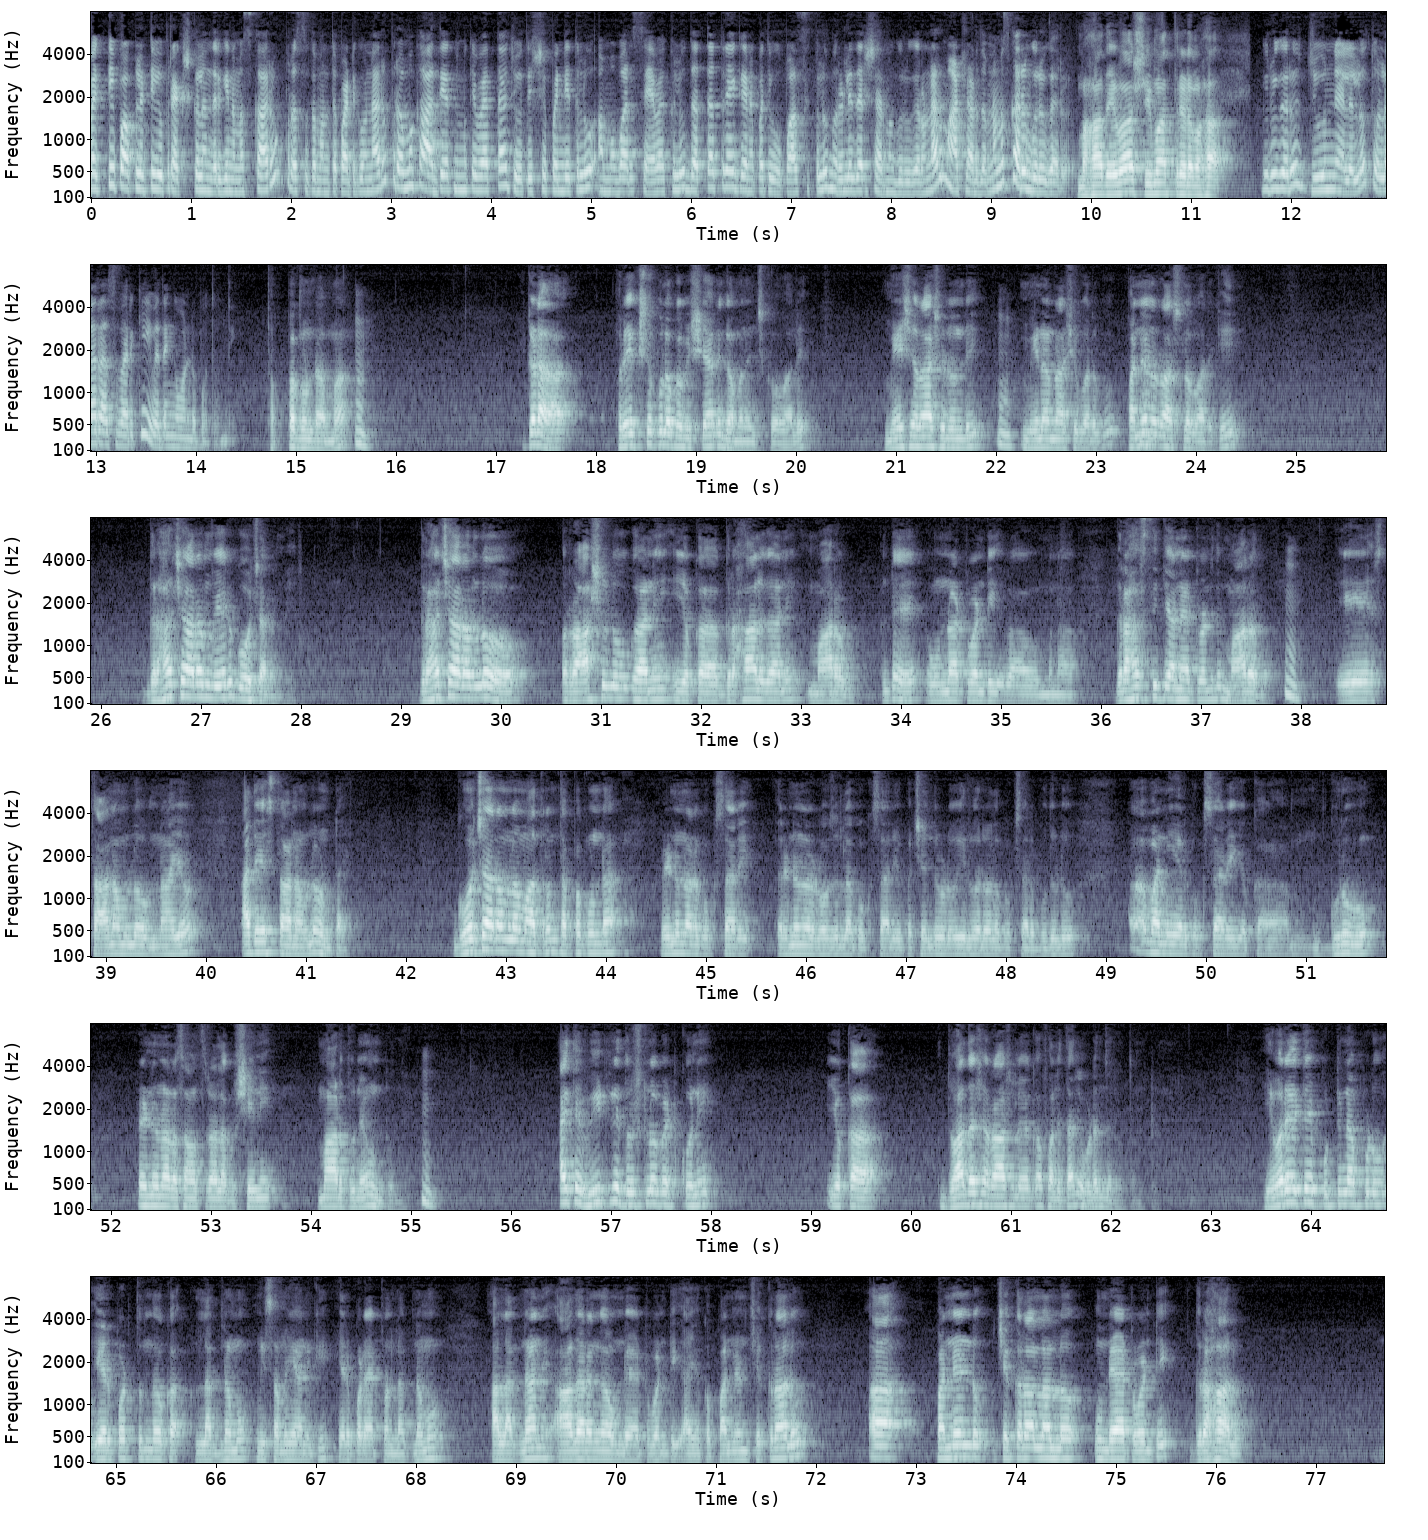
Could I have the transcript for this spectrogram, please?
వ్యక్తి popular TV ప్రేక్షకులందరికీ నమస్కారం. ప్రస్తుతం మనతో పాటుగా ఉన్నారు ప్రముఖ ఆధ్యాత్మికవేత్త జ్యోతిష్య పండితులు అమ్మవారి సేవకులు దత్తాత్రేయ గణపతి ఉపాసకులు మురళీధర్ శర్మ గురుగారు ఉన్నారు. మాట్లాడదాం. నమస్కారం గురుగారు. మహాదేవ శ్రీమాత్రే నమ. గురుగారు జూన్ నెలలో తులారాశి వారికి ఈ విధంగా ఉండబోతుంది. తప్పకుండా అమ్మా. ఇక్కడ ప్రేక్షకులు ఒక విషయాన్ని గమనించుకోవాలి. మేషరాశి నుండి. మీనరాశి వరకు పన్నెండు రాశుల వారికి గ్రహచారం వేరు గోచారం వేరు. గ్రహచారంలో రాశులు కానీ ఈ యొక్క గ్రహాలు కానీ మారవు అంటే ఉన్నటువంటి మన గ్రహస్థితి అనేటువంటిది మారదు. ఏ స్థానంలో ఉన్నాయో అదే స్థానంలో ఉంటాయి గోచారంలో మాత్రం తప్పకుండా రెండున్నరకు ఒకసారి రెండున్నర రోజులకు ఒకసారి ఒక చంద్రుడు ఇరవై రోజులకు ఒకసారి బుధుడు వన్ ఇయర్కి ఒకసారి యొక్క గురువు రెండున్నర సంవత్సరాలకు శని మారుతూనే ఉంటుంది. అయితే వీటిని దృష్టిలో పెట్టుకొని ఈ యొక్క ద్వాదశ రాశుల యొక్క ఫలితాలు ఇవ్వడం జరుగుతుంటుంది ఎవరైతే పుట్టినప్పుడు ఏర్పడుతుందో ఒక లగ్నము మీ సమయానికి ఏర్పడేటువంటి లగ్నము ఆ లగ్నాన్ని ఆధారంగా ఉండేటువంటి ఆ యొక్క పన్నెండు చక్రాలు ఆ పన్నెండు చక్రాలలో ఉండేటువంటి గ్రహాలు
